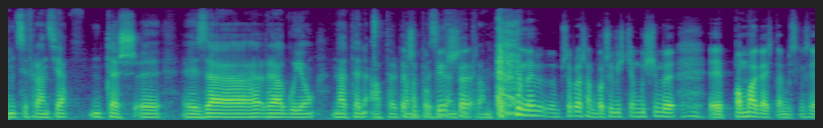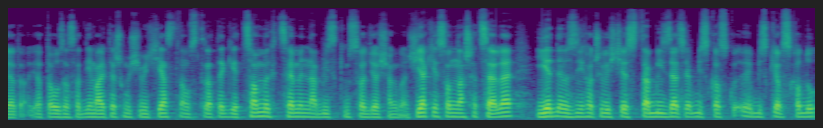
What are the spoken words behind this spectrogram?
Niemcy, Francja, też y, y, zareagują na ten apel Znaczy, pana prezydenta Trumpa? My, przepraszam, bo oczywiście musimy e, pomagać na Bliskim Wschodzie, ja to, uzasadniam, ale też musimy mieć jasną strategię, co my chcemy na Bliskim Wschodzie osiągnąć, jakie są nasze cele. Jednym z nich oczywiście jest stabilizacja Blisko, Bliskiego Wschodu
